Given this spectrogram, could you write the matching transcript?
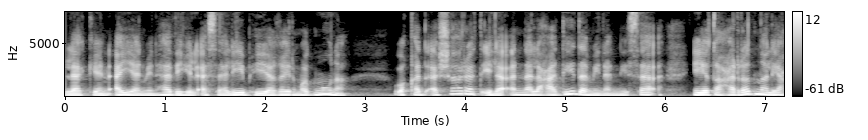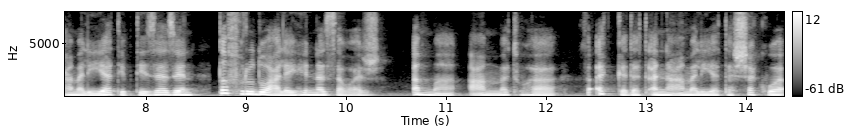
لكن أي من هذه الأساليب هي غير مضمونة. وقد أشارت إلى أن العديد من النساء يتعرضن لعمليات ابتزاز تفرض عليهن الزواج. أما عمتها فأكدت أن عملية الشكوى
